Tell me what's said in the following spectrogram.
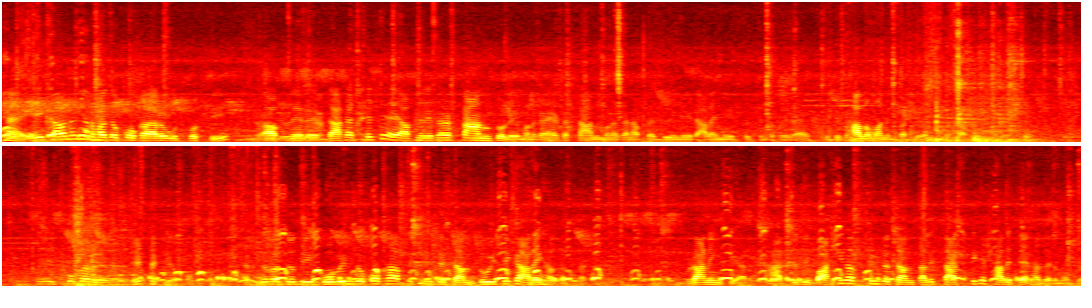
হয়? এই কারণে যেন হয়তো কোকার উৎপত্তি। আপনার ডাকা শেষে আপনার এটা টান তোলে। মনে করেন একটা টান মনে করেন আপনার দুই মিনিট আড়াই মিনিট পর্যন্ত হয়ে যায়। যদি ভালো মানের এই কোকার রেটটা কি রকম একজোড়া যদি গোবিন্দ কোকা আপনি কিনতে চান দুই থেকে আড়াই হাজার টাকা। রানিং চেয়ার আর যদি বাসি রাস কিনতে চান, তাহলে চার থেকে সাড়ে চার হাজারের মধ্যে।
